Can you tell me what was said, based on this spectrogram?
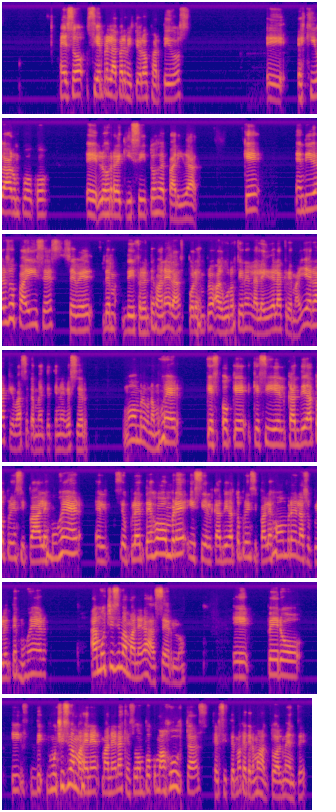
eso siempre le ha a los partidos eh, esquivar un poco los requisitos de paridad, que en diversos países se ve de, diferentes maneras. Por ejemplo, algunos tienen la ley de la cremallera, que básicamente tiene que ser un hombre, una mujer, que, o que, que si el candidato principal es mujer, el suplente es hombre, y si el candidato principal es hombre, la suplente es mujer. Hay muchísimas maneras de hacerlo, eh, pero y muchísimas maneras que son un poco más justas que el sistema que tenemos actualmente,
